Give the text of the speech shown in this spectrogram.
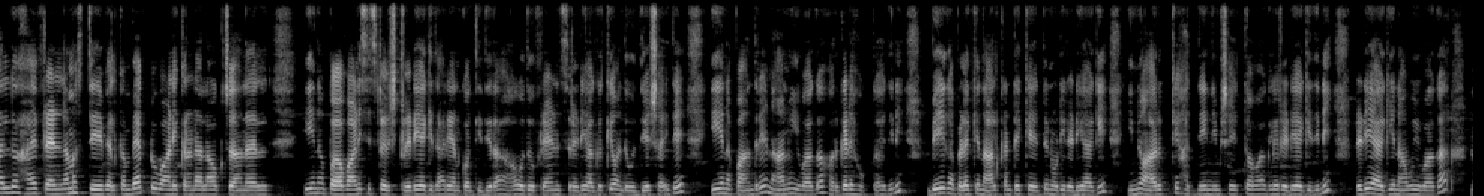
Hello hi friend ನಮಸ್ತೆ welcome back to Vani Kannada vlog channel ಏನಪ್ಪ, Vani sister ಇಷ್ಟು ರೆಡಿಯಾಗಿದ್ದಾರೆ ಅನ್ಕೊತಿದ್ದೀರಾ? ಹೌದು ಫ್ರೆಂಡ್ಸ್ ರೆಡಿ ಆಗೋಕ್ಕೆ ಒಂದು ಉದ್ದೇಶ ಇದೆ. ಏನಪ್ಪ ಅಂದರೆ, ನಾನು ಇವಾಗ ಹೊರಗಡೆ ಹೋಗ್ತಾ ಇದ್ದೀನಿ. ಬೇಗ ಬೆಳಗ್ಗೆ ನಾಲ್ಕು ಗಂಟೆಗೆ ಎದ್ದು ನೋಡಿ ರೆಡಿಯಾಗಿ ಇನ್ನೂ ಆರಕ್ಕೆ ಹದಿನೈದು ನಿಮಿಷ ಇತ್ತು ಆವಾಗಲೇ ರೆಡಿಯಾಗಿದ್ದೀನಿ ರೆಡಿಯಾಗಿ ನಾವು ಇವಾಗ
